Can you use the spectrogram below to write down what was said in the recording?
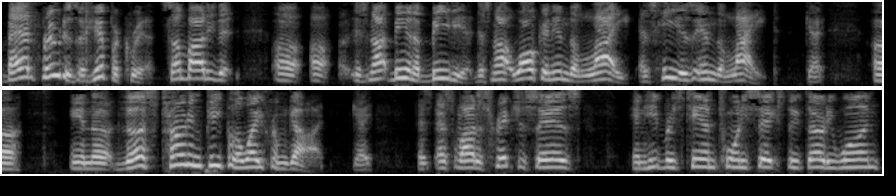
bad fruit is a hypocrite, somebody that uh, uh, is not being obedient, is not walking in the light as he is in the light. Okay. Uh, and uh, thus turning people away from God. Okay. That's, that's why the scripture says in Hebrews 10 26 through 31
